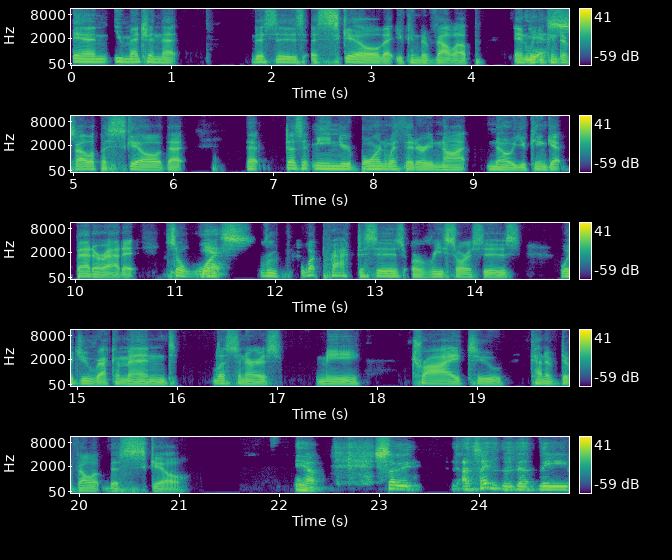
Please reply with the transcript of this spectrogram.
And you mentioned that this is a skill that you can develop, and when yes. you can develop a skill that that doesn't mean you're born with it or you're not. No, you can get better at it. So what yes. what practices or resources would you recommend listeners, me, try to kind of develop this skill? Yeah. So I'd say that the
